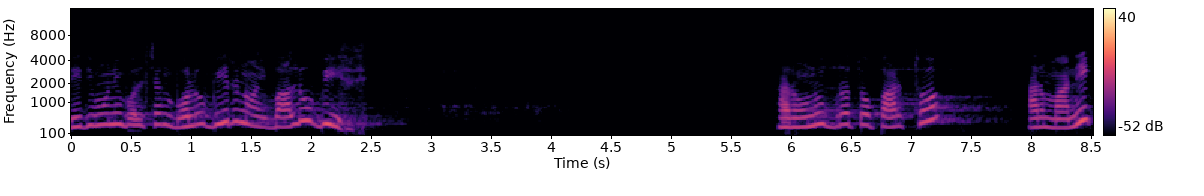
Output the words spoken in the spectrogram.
দিদিমণি বলছেন, বলো বীর নয়, বালু বীর। আর অনুব্রত পার্থ আর মানিক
